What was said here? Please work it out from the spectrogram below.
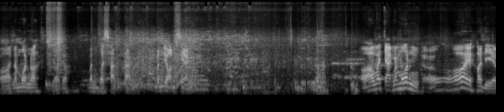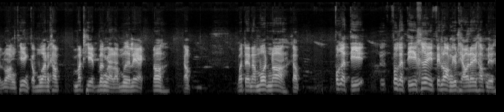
อ๋อน้ำมนต์เนาะเดี๋ยวเดี๋ยวมันบริษัทต่างมันหย่อนเสียง อ๋อมาจากน้ำมนต์โอ้ยพอดีร้องเพลงกระมวลครับ มาเทศเบื้องหลังมือแรกเนาะครับ มาแต่น้ำมนต์เนาะครับ ปกติปกติเคยไปร้องอยู่แถวใดครับเนี่ย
